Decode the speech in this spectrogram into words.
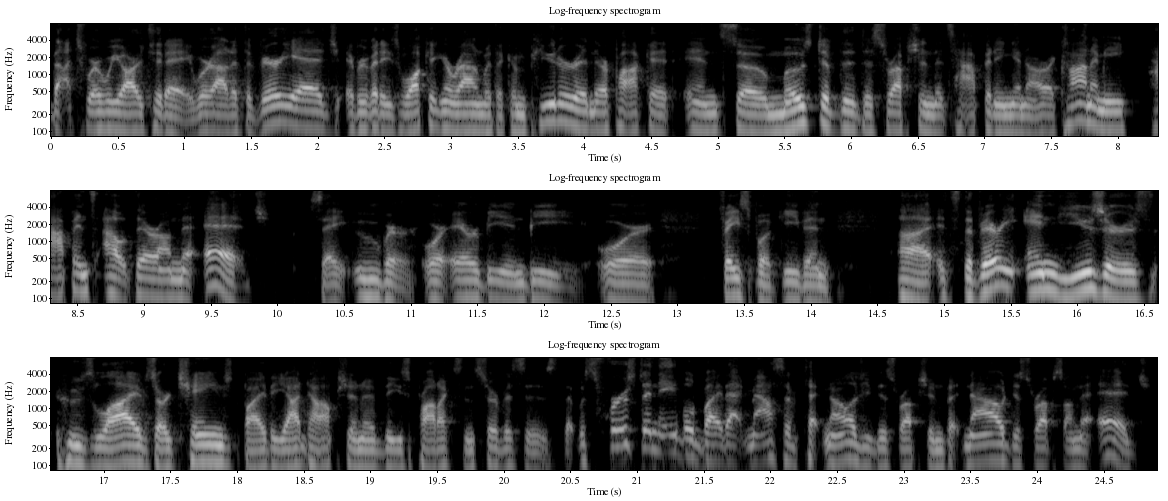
that's where we are today. We're out at the very edge. Everybody's walking around with a computer in their pocket. And so most of the disruption that's happening in our economy happens out there on the edge, say Uber or Airbnb or Facebook, even. Uh, it's the very end users whose lives are changed by the adoption of these products and services that was first enabled by that massive technology disruption, but now disrupts on the edge.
